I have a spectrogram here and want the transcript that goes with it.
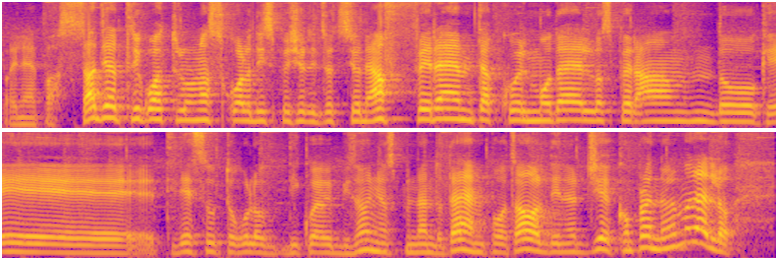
Poi ne hai passati altri 4 in una scuola di specializzazione afferente a quel modello, sperando che ti desse tutto quello di cui avevi bisogno, spendendo tempo, soldi, energie e comprendendo il modello.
